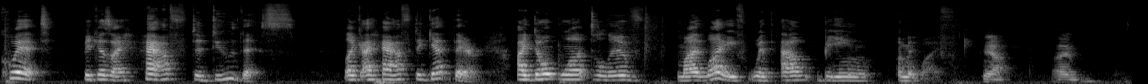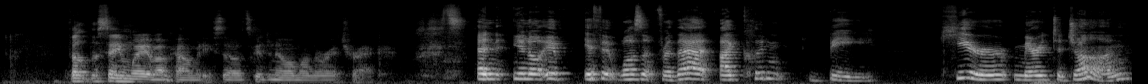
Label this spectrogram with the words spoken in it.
quit because I have to do this. Like I have to get there. I don't want to live my life without being a midwife. Yeah, I felt the same way about comedy, so it's good to know I'm on the right track. And you know, if if it wasn't for that, I couldn't be here married to John,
